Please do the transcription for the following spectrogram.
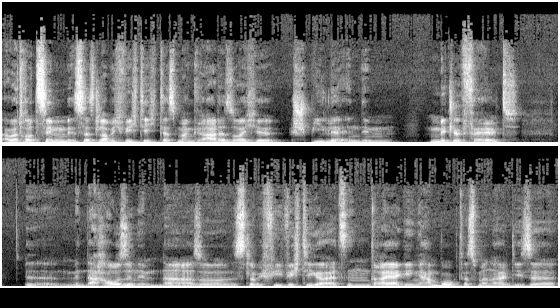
aber trotzdem ist es, glaube ich, wichtig, dass man gerade solche Spiele in dem Mittelfeld äh, mit nach Hause nimmt. Ne? Also das ist, glaube ich, viel wichtiger als ein Dreier gegen Hamburg, dass man halt diese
